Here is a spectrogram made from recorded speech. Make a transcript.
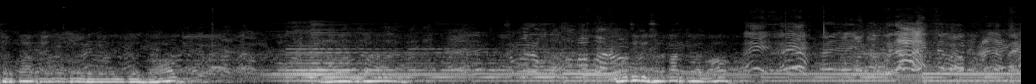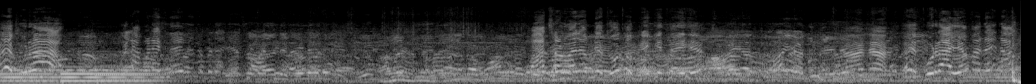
સરકાર મોદીની સરકાર પાછળ વાળા અમને જોતો ભેગી થઈ છે. ના ના. એ ભૂરા, એમાં નહીં ના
